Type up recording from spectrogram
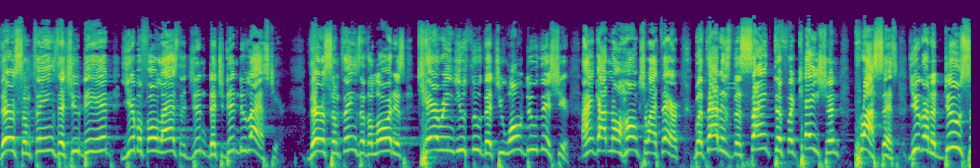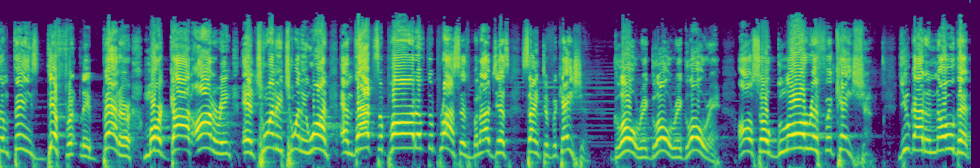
There are some things that you did year before last that you didn't, that you didn't do last year. There are some things that the Lord is carrying you through that you won't do this year. I ain't got no honks right there, but that is the sanctification process. You're going to do some things differently, better, more God honoring in 2021, and that's a part of the process, but not just sanctification. Glory, glory, glory. Also, glorification. You got to know that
